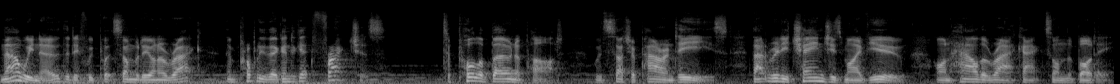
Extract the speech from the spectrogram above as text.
now we know that if we put somebody on a rack, then probably they're going to get fractures. To pull a bone apart with such apparent ease, that really changes my view on how the rack acts on the body.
